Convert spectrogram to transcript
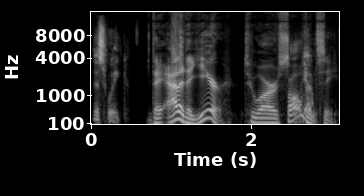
this week. They added a year to our solvency.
